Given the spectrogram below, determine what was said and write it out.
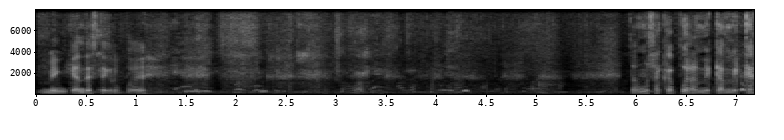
Me encanta este grupo, eh. Estamos acá por Ameca Meca.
